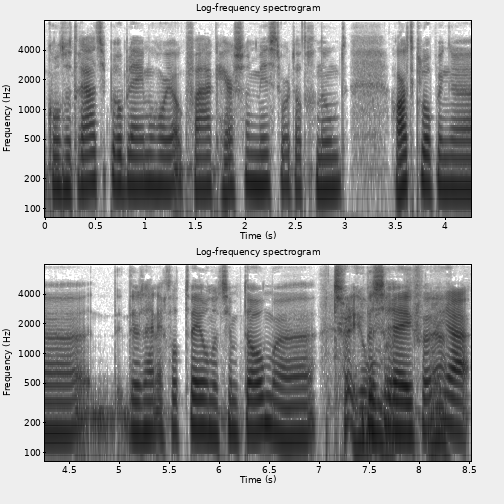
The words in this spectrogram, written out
concentratieproblemen hoor je ook vaak, hersenmist wordt dat genoemd, hartkloppingen. Er zijn echt wel 200 symptomen 200, beschreven. Ja. ja.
